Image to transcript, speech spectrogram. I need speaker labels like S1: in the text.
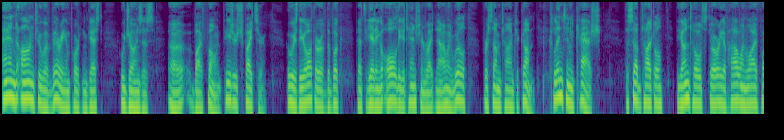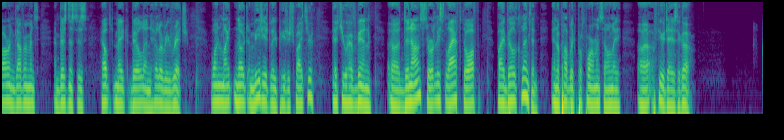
S1: and on to a very important guest who joins us uh, by phone, Peter Schweizer, who is the author of the book that's getting all the attention right now and will for some time to come Clinton Cash. The subtitle The Untold Story of How and Why Foreign Governments and Businesses Helped Make Bill and Hillary Rich. One might note immediately, Peter Schweizer, that you have been uh, denounced or at least laughed off by Bill Clinton in a public performance only uh, a few days ago.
